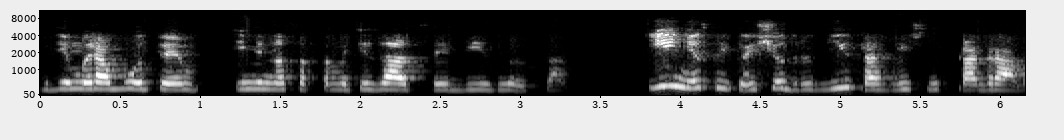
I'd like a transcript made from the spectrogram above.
где мы работаем именно с автоматизацией бизнеса, и несколько еще других различных программ.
